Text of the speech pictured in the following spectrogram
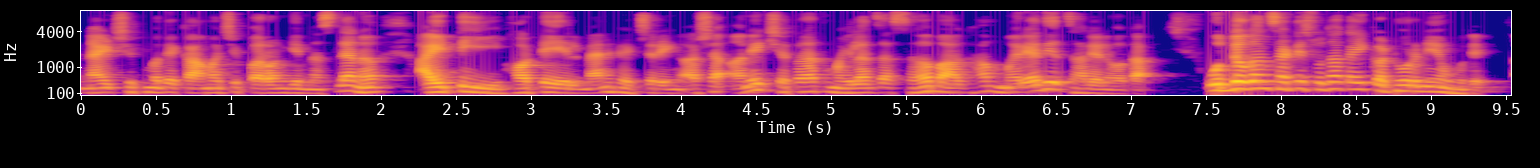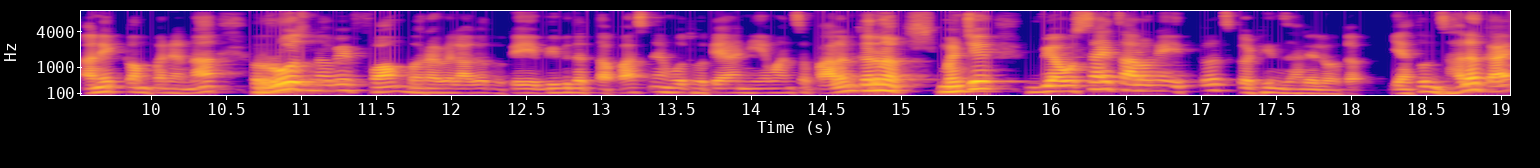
नाईट शिफ्टमध्ये कामाची परवानगी नसल्यानं आय टी हॉटेल मॅन्युफॅक्चरिंग अशा अनेक क्षेत्रात महिलांचा सहभाग हा मर्यादित झालेला होता. उद्योगांसाठी सुद्धा काही कठोर नियम होते. अनेक कंपन्यांना रोज नवे फॉर्म भरावे लागत होते विविध तपासण्या होत होत्या नियमांचं पालन करणं म्हणजे व्यवसाय चालवणे इतकंच कठीण झालेलं होतं. यातून झालं काय?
